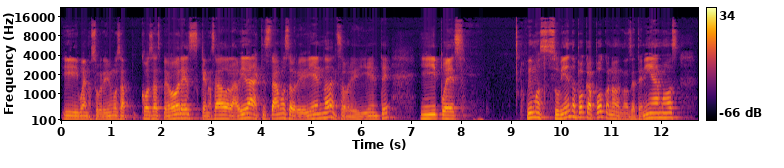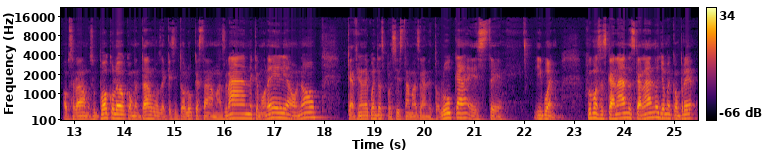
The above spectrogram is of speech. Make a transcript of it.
Y bueno, sobrevivimos a cosas peores que nos ha dado la vida. Aquí estamos sobreviviendo, el sobreviviente. Y pues fuimos subiendo poco a poco, ¿no? nos deteníamos, observábamos un poco, luego comentábamos de que si Toluca estaba más grande que Morelia o no, que al final de cuentas pues sí está más grande Toluca, este, y bueno, Fuimos escalando, escalando. Yo me compré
